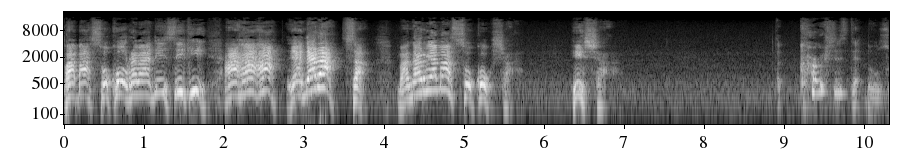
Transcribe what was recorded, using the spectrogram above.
Rabade. Ahaha. Hisha the curses that those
